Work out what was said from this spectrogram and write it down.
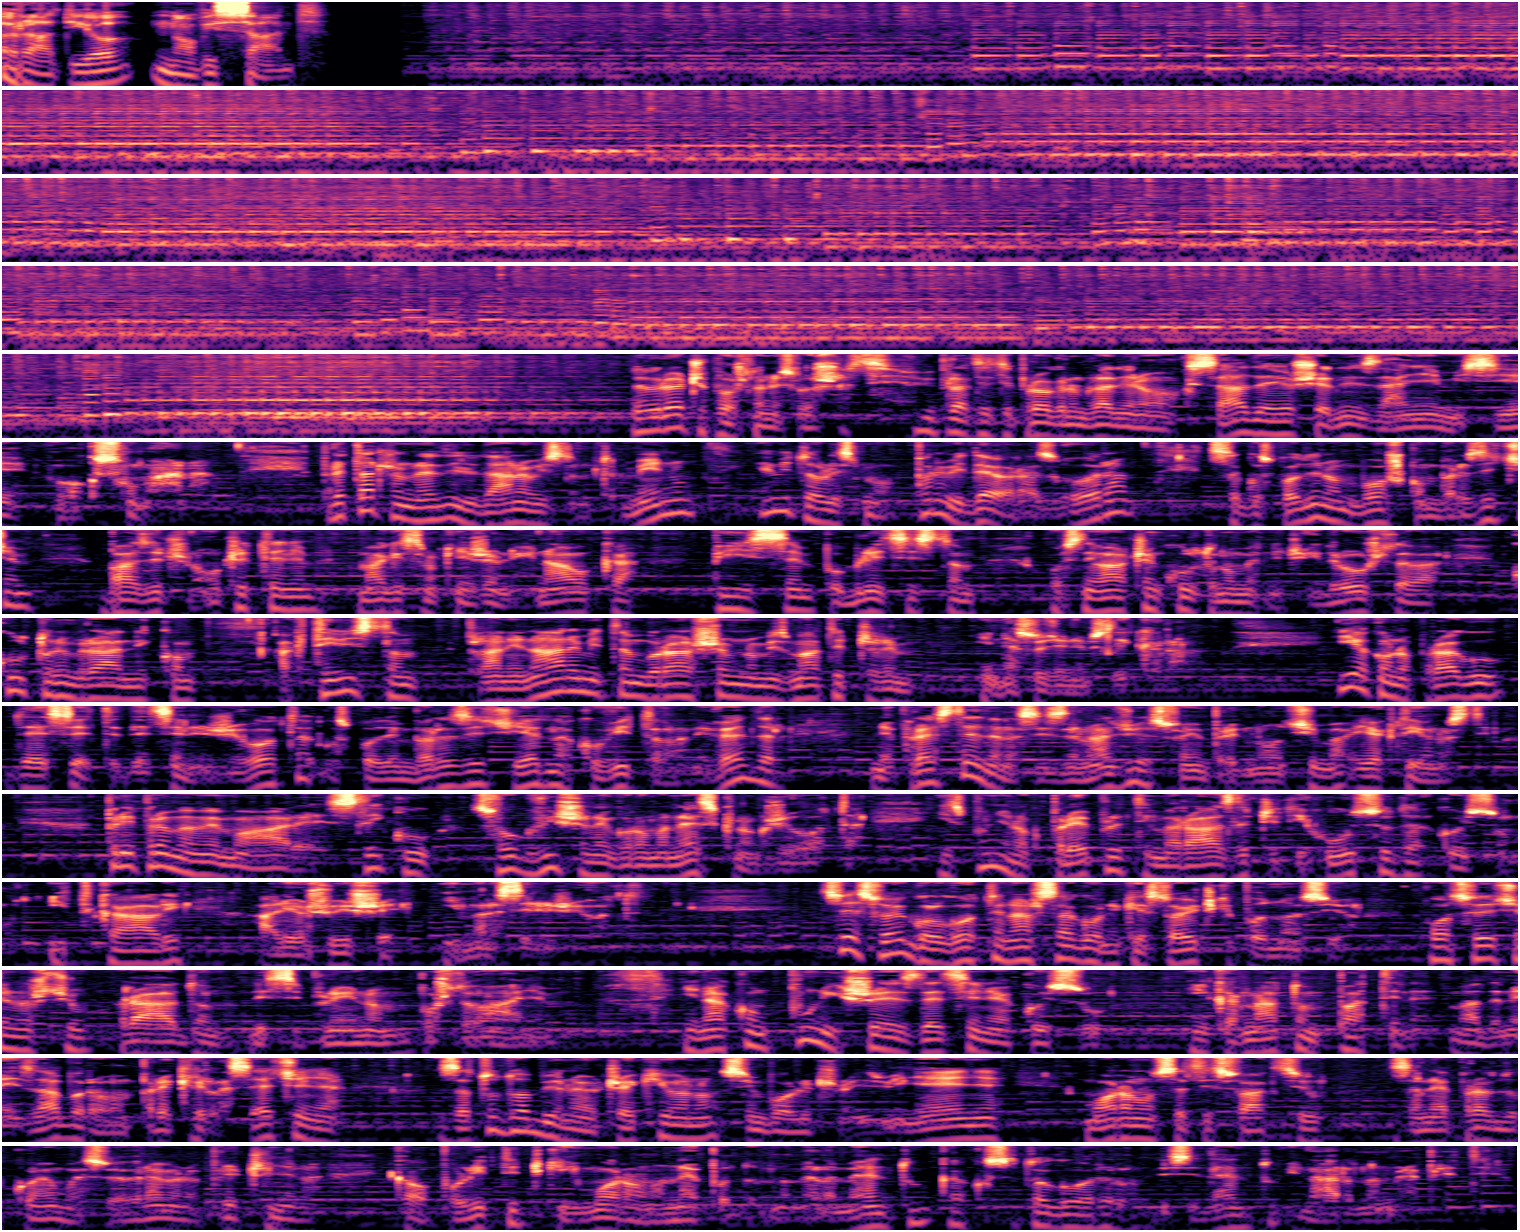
Radio Novi Sad. Poštovani slušalci, vi pratite program Radio Novog Sada i još jedno izdanje emisije Vox Humana. Pre tačno nedelju dana u istom terminu emitovali smo prvi deo razgovora sa gospodinom Boškom Brzićem, bazično učiteljem, magistrom književnih nauka, pisem, publicistom, osnivačem kulturno-umetničkih društava, kulturnim radnikom, aktivistom, planinarem i tamburašem, numizmatičarem i nesuđenim slikarom. Iako na pragu desete decenije života, gospodin Brzić, jednako vitalan i vedar, ne prestaje da nas iznenađuje svojim pregnućima i aktivnostima. Priprema memoare, sliku svog više nego romanesknog života, ispunjenog prepletima različitih usuda koji su mu i tkali, ali još više i mrsili život. Sve svoje golgote naš sagovornik je stoički podnosio, posvećenošću, radom, disciplinom, poštovanjem. I nakon punih šest decenija koji su inkarnatom patine, mada ne i zaboravom prekrila sećenja, zato dobio neočekivano simbolično izvinjenje, moralnu satisfakciju za nepravdu koja mu je svojevremeno pričinjena kao politički i moralno nepodobnom elementu, kako se to govorilo, disidentu i narodnom neprijatelju.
